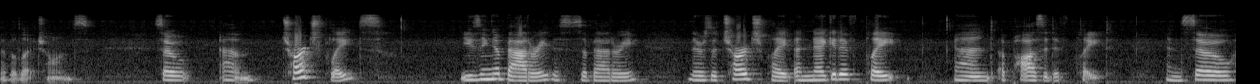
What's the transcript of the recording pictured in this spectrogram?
of electrons. So um, charge plates, using a battery, this is a battery, there's a charge plate, a negative plate, and a positive plate. And so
